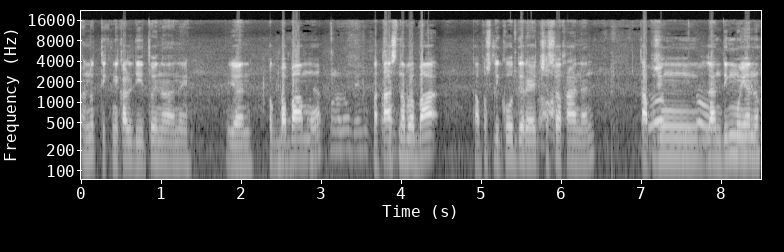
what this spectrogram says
ano, technical dito na ano eh. Yan. Pagbaba mo, mataas na baba, tapos likod diretso sa kanan. Tapos yung landing mo yan, no?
